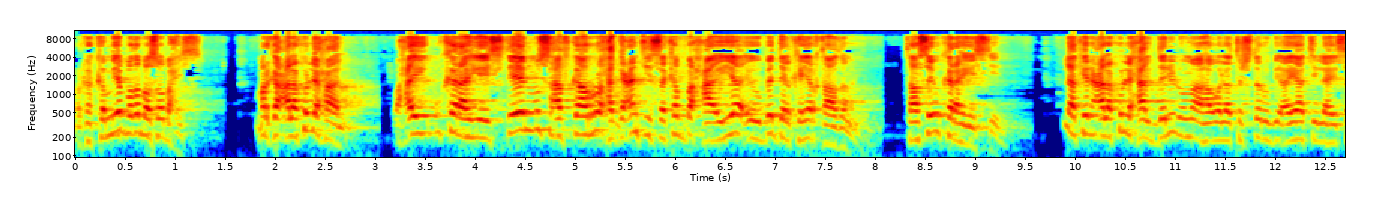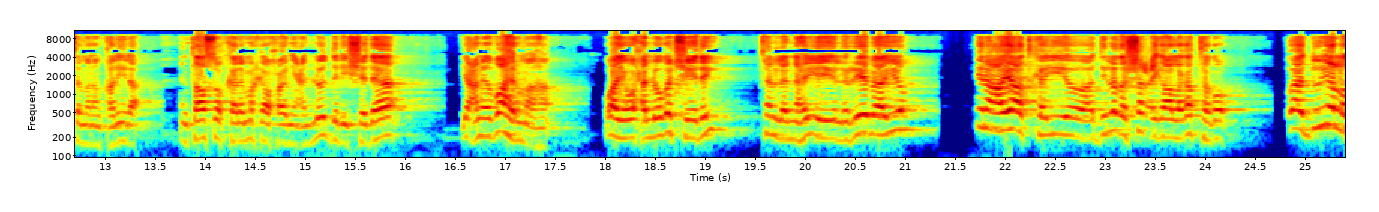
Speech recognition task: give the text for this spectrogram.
Marka kamiyo badan baa soo baxaysa. Marka calaa kulli xaal waxay u karaahiyaysteen musxafkaa ruuxa gacantiisa ka baxaaya ee uu beddelka yar qaadanayo. Taasay u karaahiyaysteen laakiin calaa kulli xaal daliil uma aha walaa tashtaruu biaayaati illaahi samanan qaliila. Intaasoo kale marka waxaa yani loo deliishadaa yacni daahir ma aha. Waayo waxaa looga jeeday tan la nahiyayo la reebaayo in aayaadka iyo adilada sharcigaa laga tago oo adduunyo la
